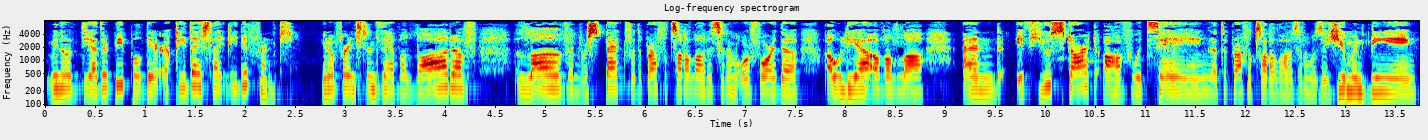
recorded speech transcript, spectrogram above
you know, the other people, their aqidah is slightly different. You know, for instance, they have a lot of love and respect for the Prophet ﷺ or for the awliya of Allah. And if you start off with saying that the Prophet ﷺ was a human being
